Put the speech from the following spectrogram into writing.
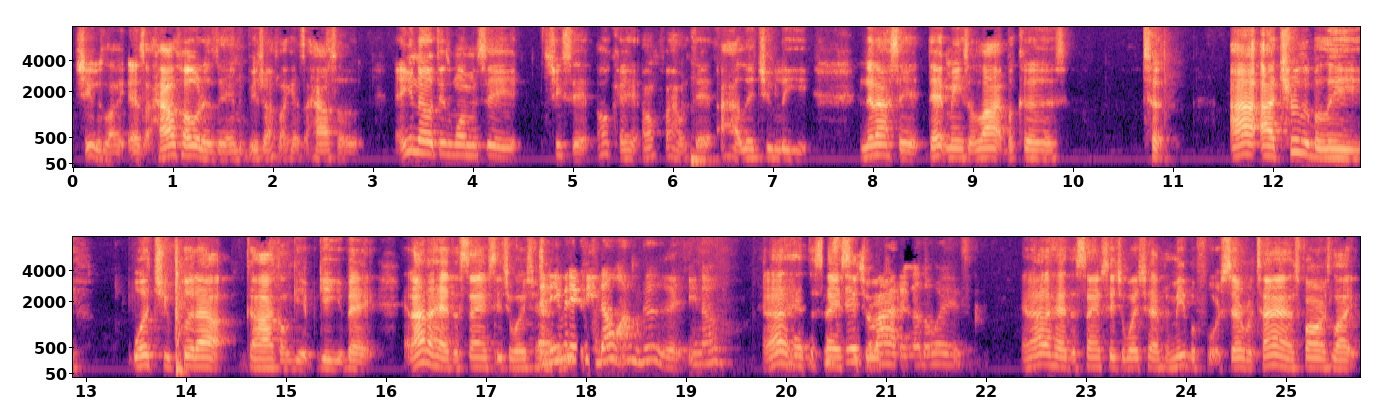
She was like, as a household, as an individual, I was like, as a household. And you know what this woman said? She said, okay, I'm fine with that. I'll let you lead. And then I said, that means a lot because to I, I truly believe what you put out, God gonna give give you back. And I done had the same situation. And even if he don't, I'm good, you know. And I had the same situation. In other ways. And I done had the same situation happen to me before several times. As far as like,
